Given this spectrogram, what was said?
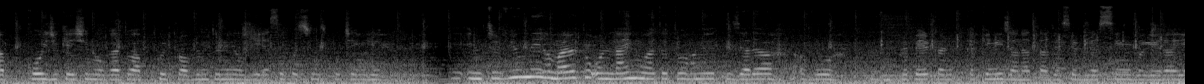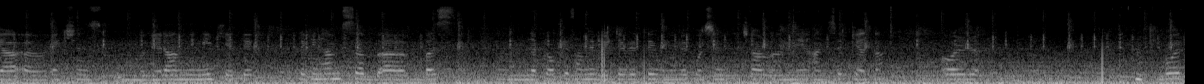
आपको एजुकेशन होगा तो आपको कोई प्रॉब्लम तो नहीं होगी ऐसे क्वेश्चंस पूछेंगे। इंटरव्यू में हमारा तो ऑनलाइन हुआ था तो हमें इतनी ज़्यादा वो प्रिपेयर कर, करके नहीं जाना था जैसे ड्रेसिंग वगैरह या एक्शंस वगैरह हमने नहीं किए थे। लेकिन हम सब अ, बस लैपटॉप के सामने बैठे हुए थे, उन्होंने क्वेश्चन पूछा और हमने आंसर किया था। और बहुत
